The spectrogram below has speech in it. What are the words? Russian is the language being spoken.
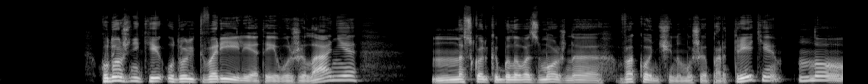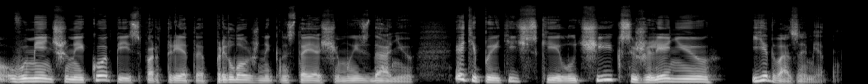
Художники удовлетворили это его желание, насколько было возможно в оконченном уже портрете, но в уменьшенной копии из портрета, приложенной к настоящему изданию, эти поэтические лучи, к сожалению, едва заметны.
